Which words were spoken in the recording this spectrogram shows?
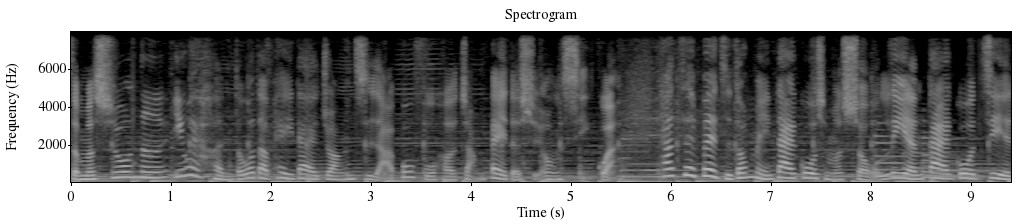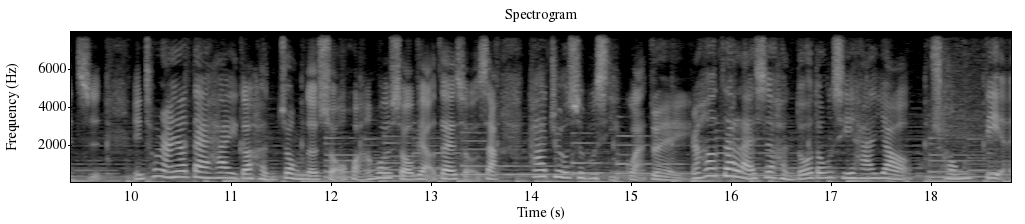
怎么说呢？因为很多的佩戴装置啊，不符合长辈的使用习惯。他这辈子都没戴过什么手链，戴过戒指，你突然要戴他一个很重的手环或手表在手上，他就是不习惯。对，然后再来是很多东西他要充电。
